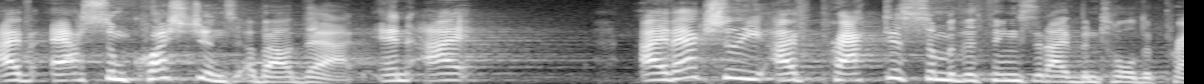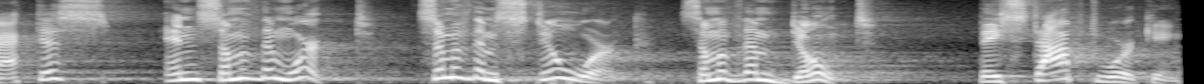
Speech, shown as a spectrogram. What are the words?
I've asked some questions about that. And I I've actually I've practiced some of the things that I've been told to practice, and some of them worked. Some of them still work. Some of them don't. They stopped working.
